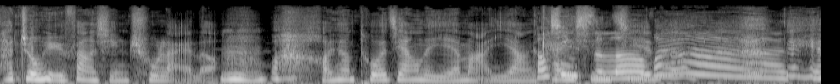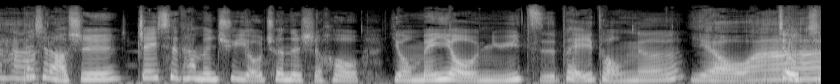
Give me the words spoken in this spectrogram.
他终于放行出来了，嗯，哇，好像脱缰的野马一样，高兴死了，哇！对呀，但是老师，这一次他们去游春的时候，有没有女子陪同呢？有啊，就知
